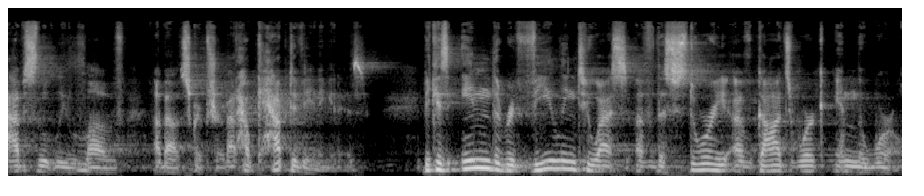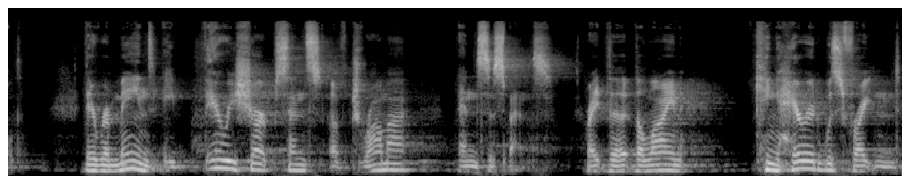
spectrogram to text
absolutely love about Scripture, about how captivating it is. Because in the revealing to us of the story of God's work in the world, there remains a very sharp sense of drama and suspense. Right? The, the line, King Herod was frightened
